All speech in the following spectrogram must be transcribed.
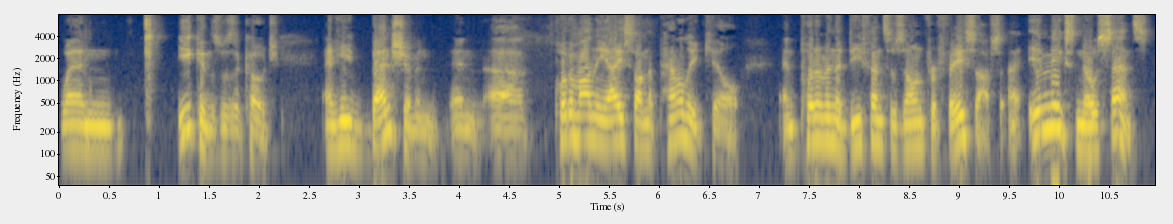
when Eakins was a coach, and he'd bench him and and uh, put him on the ice on the penalty kill and put him in the defensive zone for faceoffs. Uh, it makes no sense.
